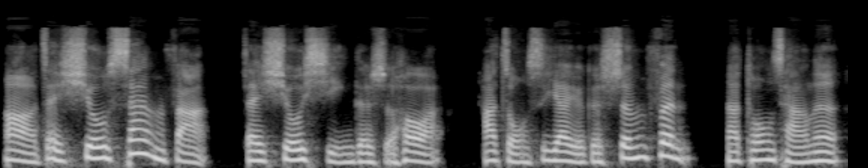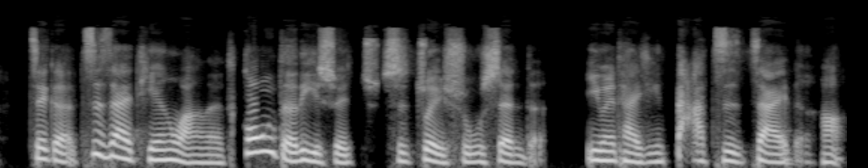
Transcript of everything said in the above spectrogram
啊，在修善法、在修行的时候啊，他总是要有个身份。那通常呢，这个自在天王呢，功德力是是最殊胜的，因为他已经大自在的哈。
